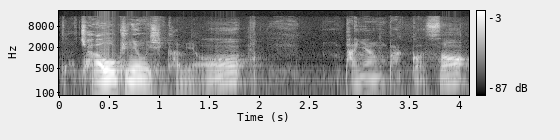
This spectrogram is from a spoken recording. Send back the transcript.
자, 좌우 균형 의식하며 방향 바꿔서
